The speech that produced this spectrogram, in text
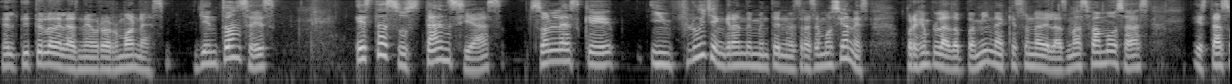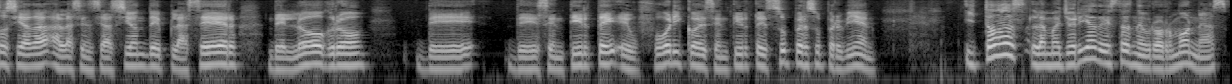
el título de las neurohormonas. Y entonces, estas sustancias son las que influyen grandemente en nuestras emociones. Por ejemplo, la dopamina, que es una de las más famosas, está asociada a la sensación de placer, de logro, de, de sentirte eufórico, de sentirte súper, súper bien. Y todas, la mayoría de estas neurohormonas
